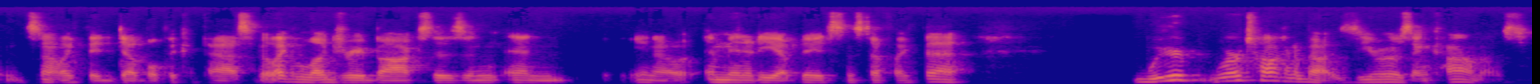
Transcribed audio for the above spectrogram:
it's not like they doubled the capacity like luxury boxes and and you know amenity updates and stuff like that we're we're talking about zeros and commas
